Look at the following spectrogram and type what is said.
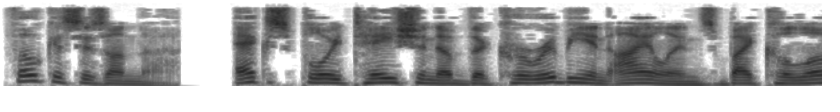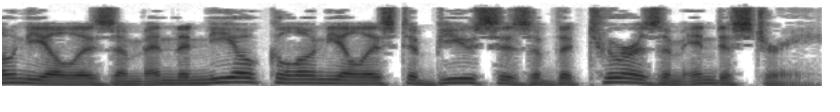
focuses on the exploitation of the Caribbean islands by colonialism and the neocolonialist abuses of the tourism industry.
